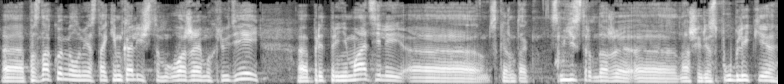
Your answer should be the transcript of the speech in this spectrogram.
Э, Познакомил меня с таким количеством уважаемых людей, э, предпринимателей, скажем так, с министром даже нашей республики,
